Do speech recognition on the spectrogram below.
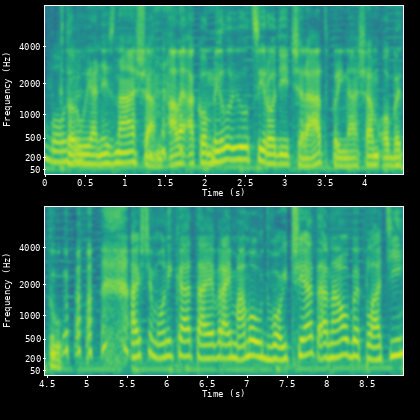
Bože. ktorú ja neznášam, ale ako milujúci rodič rád prinášam obetu. A ešte Monika, tá je vraj mamou dvojčiat a na obe platí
